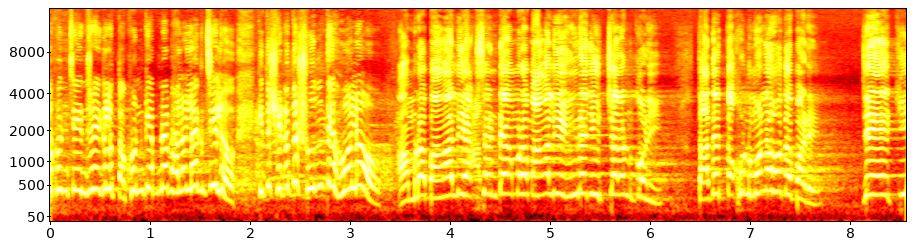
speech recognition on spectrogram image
যখন চেঞ্জ হয়ে গেল তখন কি আপনার ভালো লাগছিল? কিন্তু সেটা তো শুনতে হলো। আমরা বাঙালি অ্যাকসেন্টে আমরা বাঙালি ইংরেজি উচ্চারণ করি। তাদের তখন মনে হতে পারে যে কি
